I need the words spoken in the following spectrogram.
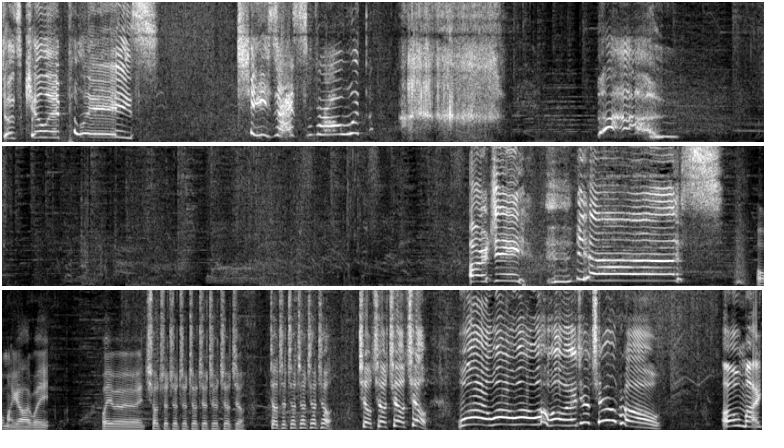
Just kill it, please! Jesus, bro, what the... Ah! RG! Yes! Oh my god, wait. Wait, wait, wait. Chill, chill, chill, chill, chill, chill, chill, chill, chill. Chill, chill, chill, chill, chill, chill. Chill, chill, chill, chill. Whoa, whoa, whoa, whoa, whoa. Chill, chill, bro. Oh my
